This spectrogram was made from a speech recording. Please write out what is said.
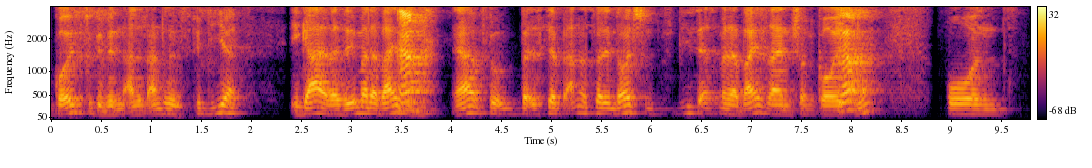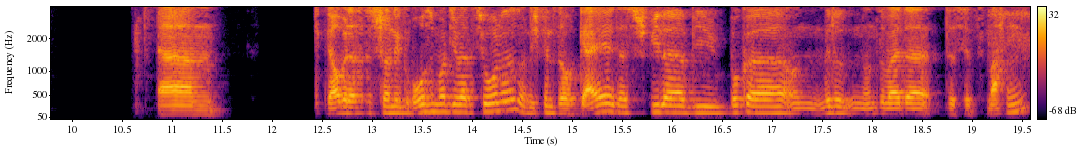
Gold zu gewinnen. Alles andere ist für ja egal, weil sie immer dabei sind. Ja. Für, ist ja anders bei den Deutschen, für die ist erstmal dabei sein schon Gold. Ne? Und ähm, ich glaube, dass es schon eine große Motivation ist und ich finde es auch geil, dass Spieler wie Booker und Middleton und so weiter das jetzt machen.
